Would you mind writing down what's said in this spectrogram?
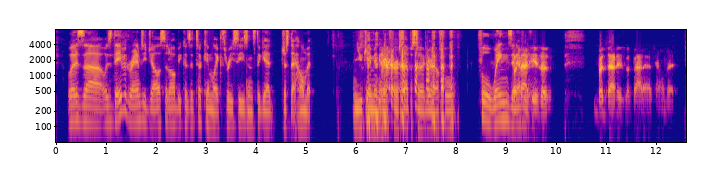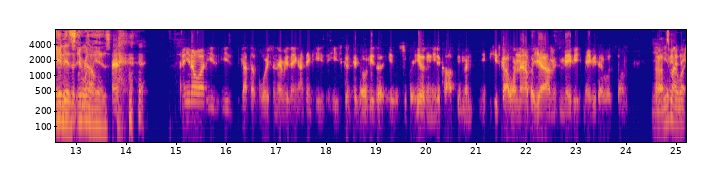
was uh was David Ramsey jealous at all because it took him like three seasons to get just a helmet, and you came in here first episode. You're in a full full wings and but everything. That is a but that is a badass helmet. it, it is. is cool it really helmet. is. And, and you know what? He's he's got the voice and everything. I think he's he's good to go. He's a he's a super. He doesn't need a costume, and he's got one now. But yeah, I mean, maybe maybe there was some. Yeah, uh, he's my wife.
